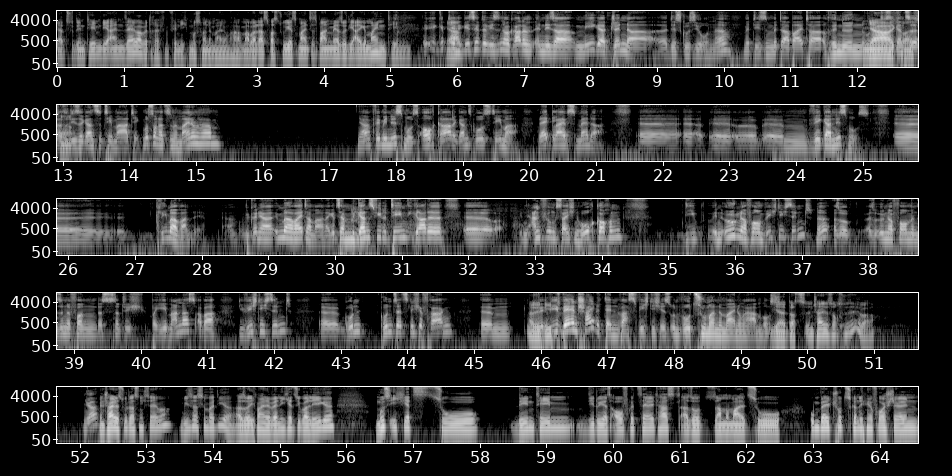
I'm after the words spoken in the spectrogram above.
ja, zu den Themen, die einen selber betreffen, finde ich, muss man eine Meinung haben. Aber das, was du jetzt meintest, waren mehr so die allgemeinen Themen. Äh, Gibt Ja? ja? gibt, wir sind doch gerade in dieser Mega-Gender-Diskussion, ne? Mit diesen Mitarbeiterinnen und Ja, diese ganze, weiß, also diese ganze Thematik. Muss man dazu eine Meinung haben? Ja, Feminismus, auch gerade ganz großes Thema. Black Lives Matter. Äh, äh, äh, äh, ähm, Veganismus. Äh, Klimawandel. Wir können ja immer weitermachen. Da gibt es ja ganz viele Themen, die gerade äh, in Anführungszeichen hochkochen, die in irgendeiner Form wichtig sind. Ne? Also, also irgendeiner Form im Sinne von, das ist natürlich bei jedem anders, aber die wichtig sind. Äh, Grund, grundsätzliche Fragen. Ähm, Also wie, wer entscheidet denn, was wichtig ist und wozu man eine Meinung haben muss? Ja, das entscheidest doch du selber. Ja? Entscheidest du das nicht selber? Wie ist das denn bei dir? Also ich meine, wenn ich jetzt überlege, muss ich jetzt zu den Themen, die du jetzt aufgezählt hast, also sagen wir mal zu Umweltschutz, könnte ich mir vorstellen,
